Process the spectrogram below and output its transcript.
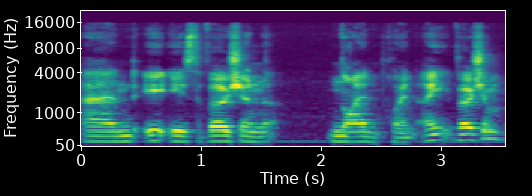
and it is the version 9.8 version.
